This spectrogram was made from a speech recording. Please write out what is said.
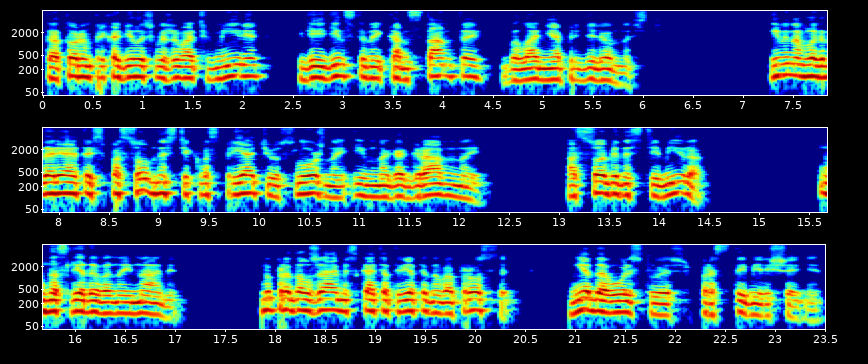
которым приходилось выживать в мире, где единственной константой была неопределенность. Именно благодаря этой способности к восприятию сложной и многогранной особенности мира, унаследованной нами, мы продолжаем искать ответы на вопросы, не довольствуясь простыми решениями.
